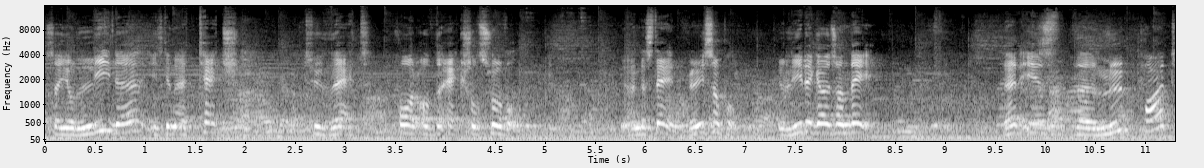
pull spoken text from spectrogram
So your leader is going to attach to that part of the actual swivel. You understand? Very simple. Your leader goes on there. That is the loop part,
